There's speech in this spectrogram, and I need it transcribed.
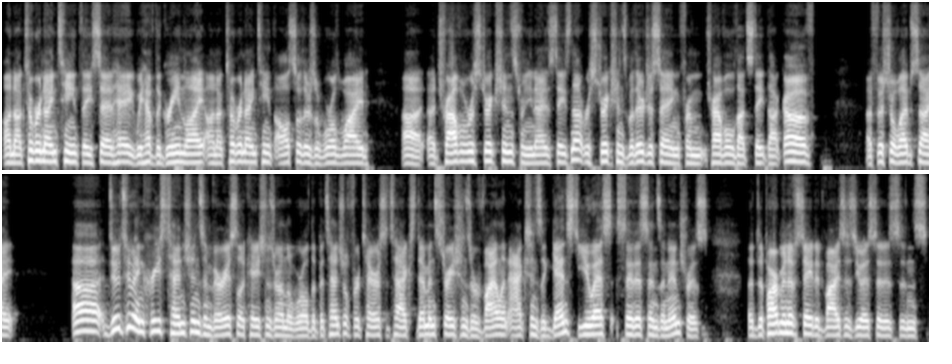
On October 19th, they said, hey, we have the green light. On October 19th, also, there's a worldwide uh, uh, travel restrictions from the United States. Not restrictions, but they're just saying from travel.state.gov official website. Uh, due to increased tensions in various locations around the world, the potential for terrorist attacks, demonstrations, or violent actions against U.S. citizens and interests, the Department of State advises U.S. citizens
